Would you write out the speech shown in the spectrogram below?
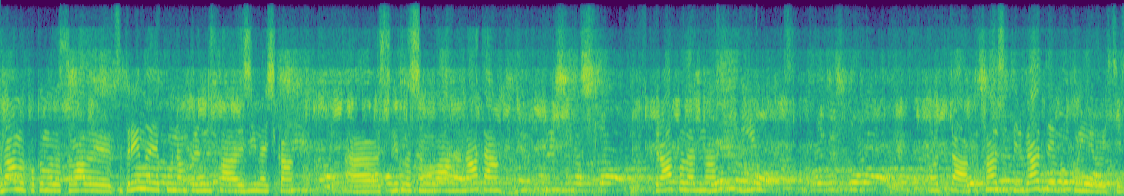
з нами, поки ми голосували цитрину, яку нам принесла жіночка, е, світло-шумова граната трапила в нас і от так кажуть, ребята, евакуюйтесь.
